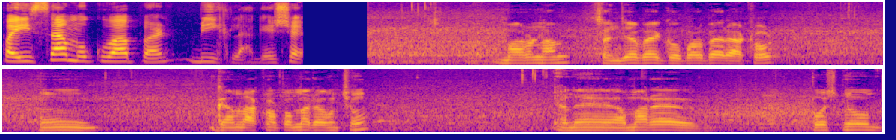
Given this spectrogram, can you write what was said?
પૈસા મૂકવા પણ બીક લાગે છે. મારું નામ સંજયભાઈ ગોપાલભાઈ રાઠોડ. હું ગામ લાખણપુરમાં રહું છું. અને અમારે પોસ્ટનું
